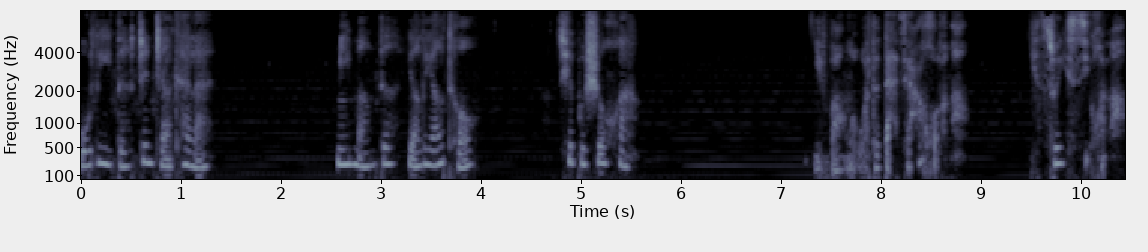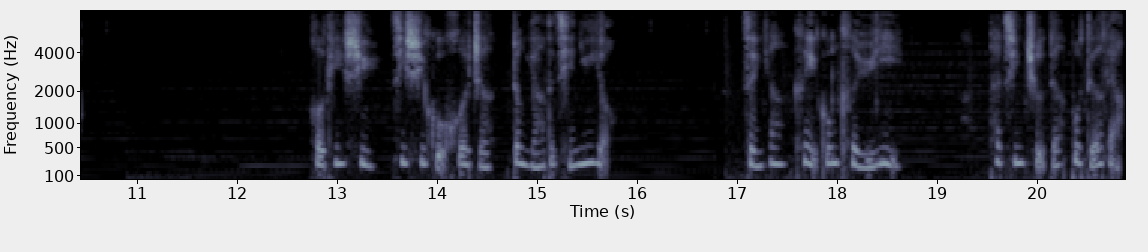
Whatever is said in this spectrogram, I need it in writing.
无力的挣扎开来，迷茫的摇了摇头，却不说话。你忘了我的大家伙了吗？你最喜欢了。侯天旭继续蛊惑着动摇的前女友。怎样可以攻克于毅？他清楚的不得了。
